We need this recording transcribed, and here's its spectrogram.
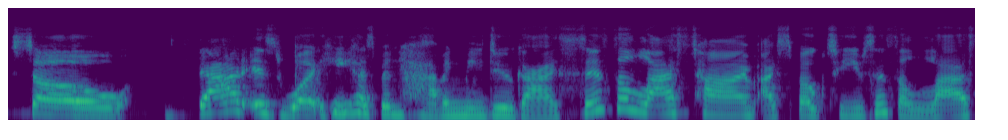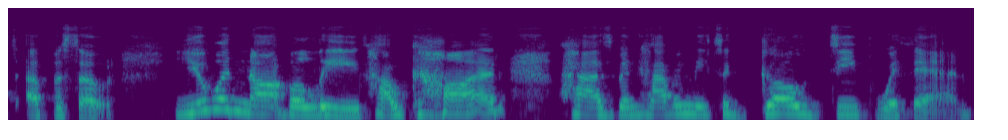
So that is what he has been having me do, guys. Since the last time I spoke to you, since the last episode, you would not believe how God has been having me to go deep within.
